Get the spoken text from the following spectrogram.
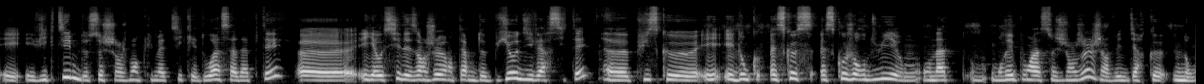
est, victime de ce changement climatique et doit s'adapter. Euh, il y a aussi des enjeux en termes de biodiversité, euh, puisque et, donc est-ce que est-ce qu'aujourd'hui on, répond à ce enjeu J'ai envie de dire que non.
